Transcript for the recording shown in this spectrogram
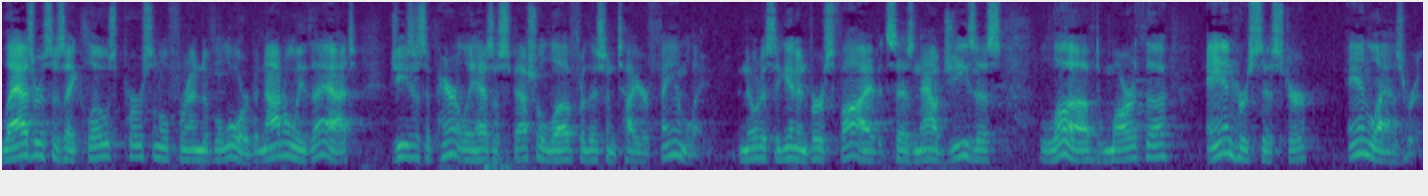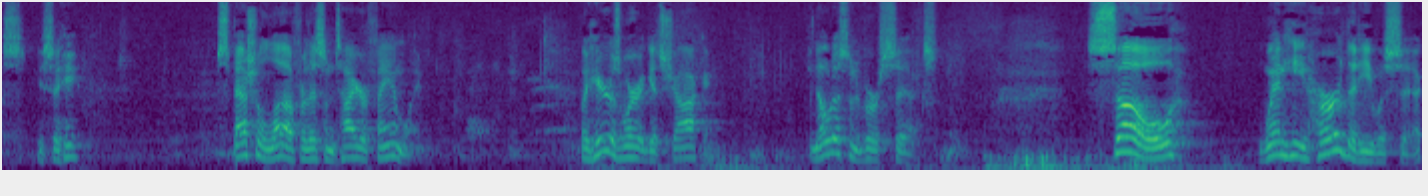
Lazarus is a close personal friend of the Lord. But not only that, Jesus apparently has a special love for this entire family. Notice again in verse 5, it says, Now Jesus loved Martha and her sister and Lazarus. You see? Special love for this entire family. But here's where it gets shocking. Notice in verse 6 So, when he heard that he was sick,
